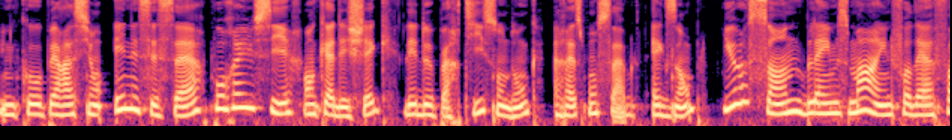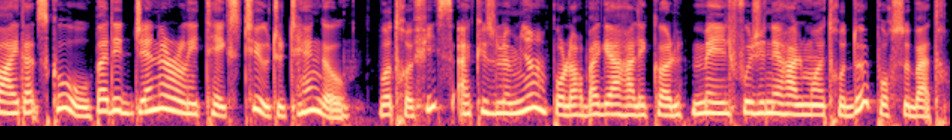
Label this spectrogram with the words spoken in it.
Une coopération est nécessaire pour réussir. En cas d'échec, les deux parties sont donc responsables. Exemple Your son blames mine for their fight at school, but it generally takes two to tango. Votre fils accuse le mien pour leur bagarre à l'école, mais il faut généralement être deux pour se battre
